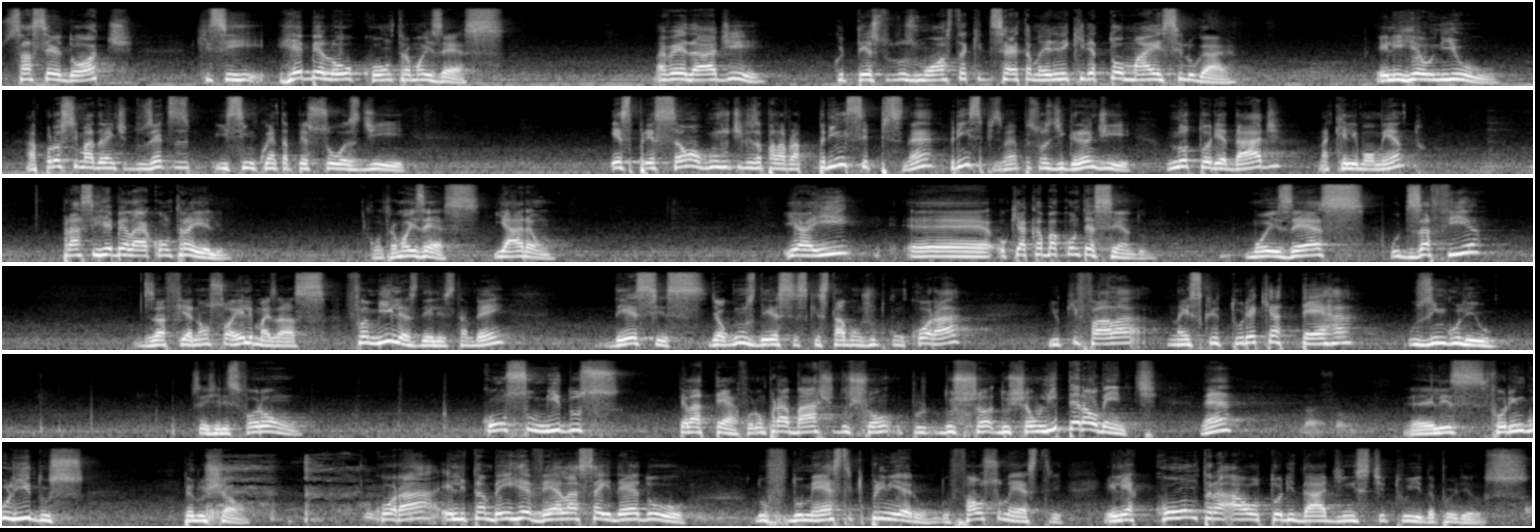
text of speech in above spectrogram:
sacerdote que se rebelou contra Moisés. Na verdade, o texto nos mostra que, de certa maneira, ele queria tomar esse lugar. Ele reuniu aproximadamente 250 pessoas de expressão, alguns utilizam a palavra príncipes, né? Príncipes, né? pessoas de grande notoriedade naquele momento, para se rebelar contra ele, contra Moisés e Arão. E aí, é, o que acaba acontecendo? Moisés o desafia, desafia não só ele, mas as famílias deles também, desses, de alguns desses que estavam junto com Corá, e o que fala na escritura é que a terra os engoliu. Ou seja, eles foram consumidos pela terra, foram para baixo do chão, do chão, do chão literalmente, né? É, eles foram engolidos pelo chão. Corá, ele também revela essa ideia do, do, do, mestre que, primeiro, do falso mestre, ele é contra a autoridade instituída por Deus.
